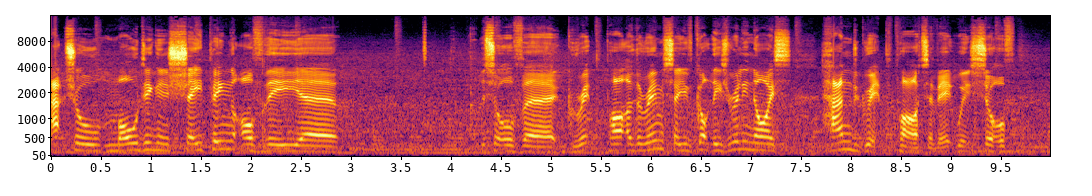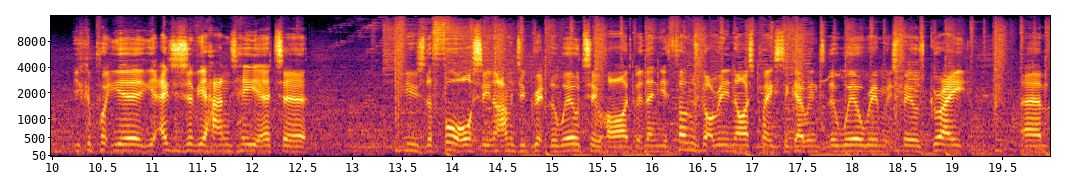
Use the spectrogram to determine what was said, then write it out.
actual moulding and shaping of the, uh, the sort of uh, grip part of the rim. So you've got these really nice hand grip part of it, which sort of, you can put your, your edges of your hands here to use the force, so you're not having to grip the wheel too hard, but then your thumb's got a really nice place to go into the wheel rim, which feels great. Um,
